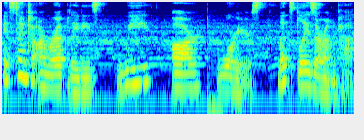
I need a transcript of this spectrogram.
It's time to armor up, ladies. We are warriors. Let's blaze our own path.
